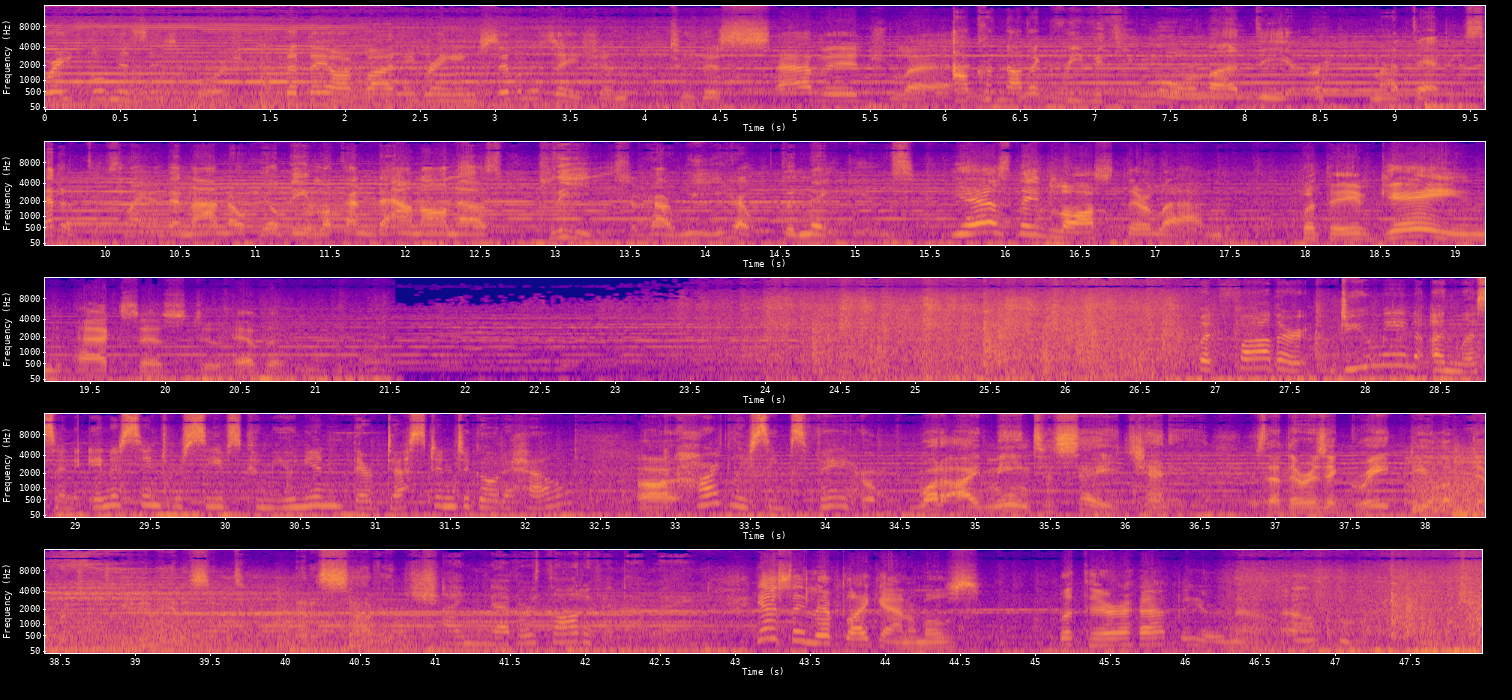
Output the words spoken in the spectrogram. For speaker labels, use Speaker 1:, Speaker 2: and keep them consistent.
Speaker 1: grateful Mrs. Bush that they are finally bringing civilization to this savage land.
Speaker 2: I could not agree with you more, my dear. My daddy settled this land, and I know he'll be looking down on us, pleased at how we help the natives.
Speaker 1: Yes, they've lost their land, but they've gained access to heaven.
Speaker 3: Father, do you mean unless an innocent receives communion, they're destined to go to hell?
Speaker 4: Uh,
Speaker 3: that hardly seems fair.
Speaker 4: Uh, what I mean to say, Jenny, is that there is a great deal of difference between an innocent and a savage.
Speaker 3: I never thought of it that way.
Speaker 1: Yes, they lived like animals, but they're happier now.
Speaker 2: Uh-huh.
